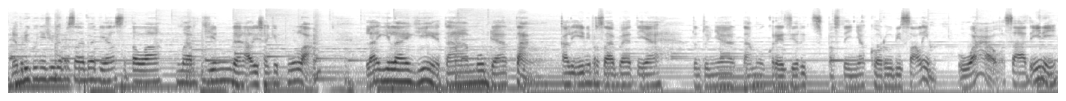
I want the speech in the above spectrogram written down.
Dan berikutnya juga persahabat ya, setelah Marjin dan Ali Syakib pulang, lagi-lagi tamu datang. Kali ini persahabat ya, tentunya tamu Crazy Rich pastinya Korudi Salim. Wow, saat ini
